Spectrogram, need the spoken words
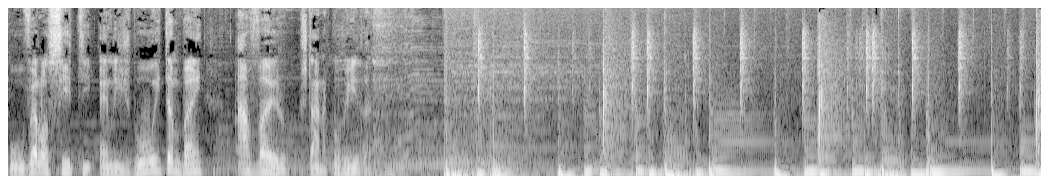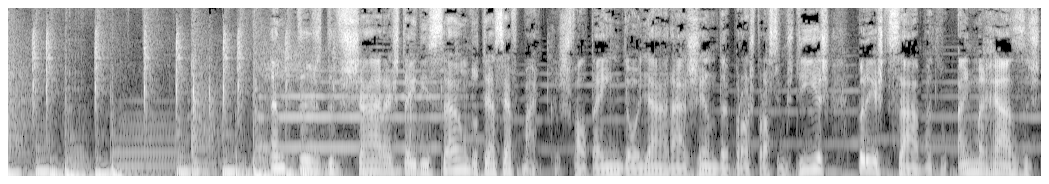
o Velocity em Lisboa e também Aveiro está na corrida. Antes de fechar esta edição do TSF Bikes, falta ainda olhar a agenda para os próximos dias. Para este sábado, em Marrazes,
